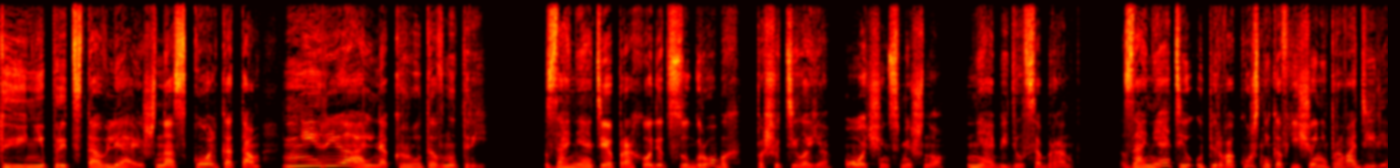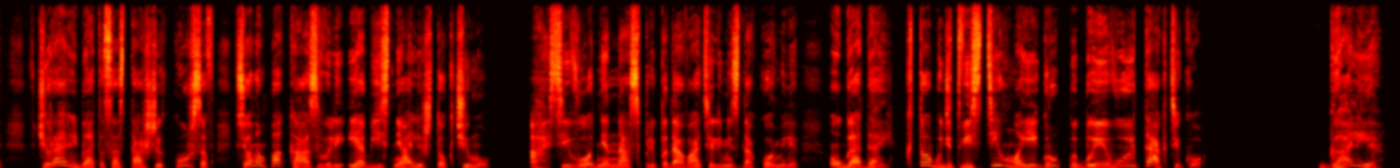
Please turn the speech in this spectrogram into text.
Ты не представляешь, насколько там нереально круто внутри». «Занятия проходят в сугробах?» — пошутила я. «Очень смешно», — не обиделся Бранк. Занятий у первокурсников еще не проводили. Вчера ребята со старших курсов все нам показывали и объясняли, что к чему. А сегодня нас с преподавателями знакомили. Угадай, кто будет вести в моей группе боевую тактику? Галия,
